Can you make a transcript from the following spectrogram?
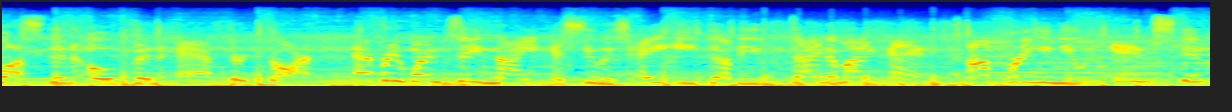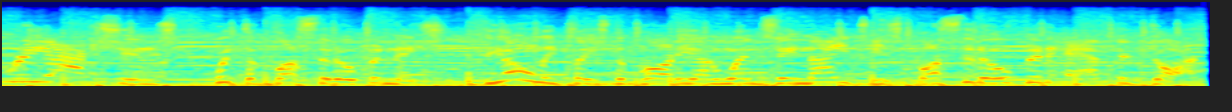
Busted Open After Dark. Every Wednesday night, as soon as AEW Dynamite ends, I'm bringing you instant reactions with the Busted Open Nation. The only place to party on Wednesday nights is Busted Open After Dark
